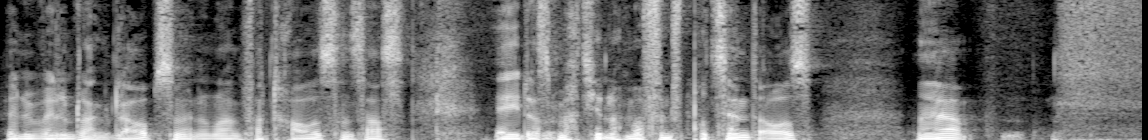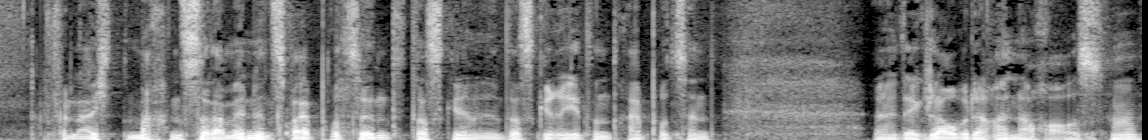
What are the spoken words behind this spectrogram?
Wenn du, wenn du dran glaubst und wenn du dran vertraust und sagst, ey, das macht hier nochmal fünf Prozent aus, naja, vielleicht machen es dann am Ende zwei Prozent das, das Gerät und drei Prozent äh, der Glaube daran auch aus. Ne?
